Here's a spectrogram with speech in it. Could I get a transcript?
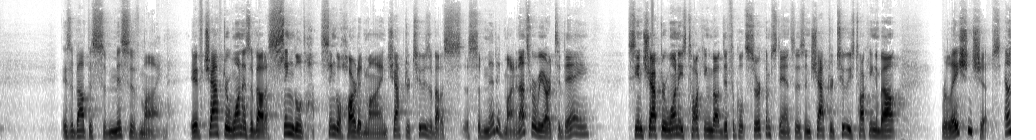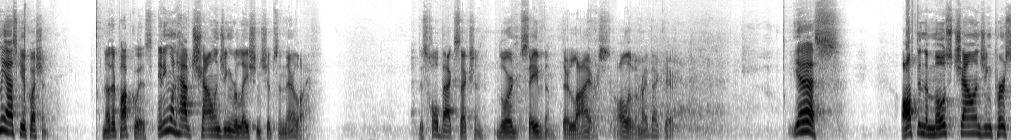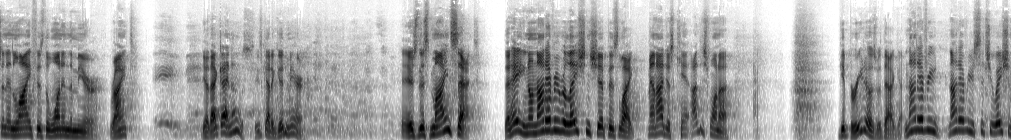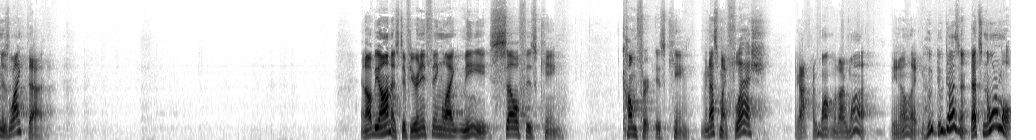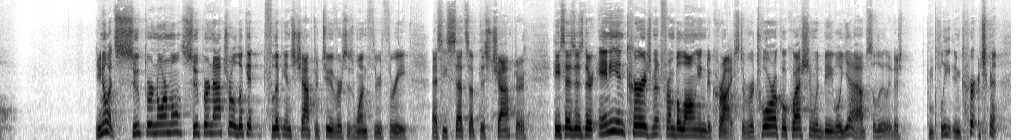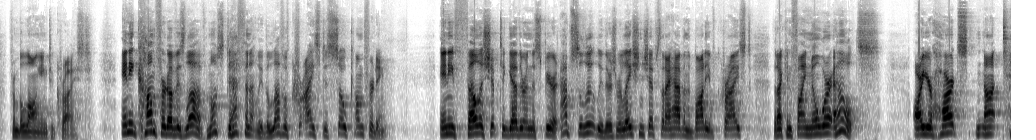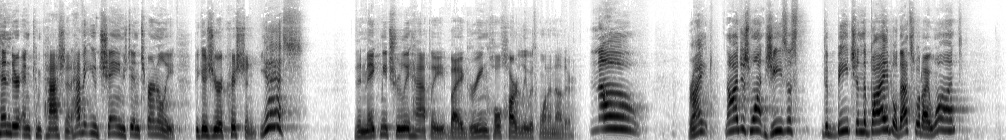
is about the submissive mind. If chapter 1 is about a single, single-hearted mind, chapter 2 is about a, a submitted mind. And that's where we are today. See, in chapter 1, he's talking about difficult circumstances. In chapter 2, he's talking about relationships. And let me ask you a question. Another pop quiz. Anyone have challenging relationships in their life? This whole back section. Lord, save them. They're liars. All of them, right back there. Yes. Often the most challenging person in life is the one in the mirror, right? Amen. Yeah, that guy knows. He's got a good mirror. There's this mindset that, hey, you know, not every relationship is like, man, I just can't, I just want to get burritos with that guy. Not every, not every situation is like that. And I'll be honest, if you're anything like me, self is king. Comfort is king. I mean, that's my flesh. Like, I, want what I want. You know, like, who, who doesn't? That's normal. You know what's super normal, supernatural? Look at Philippians chapter 2, verses 1 through 3, as he sets up this chapter. He says, Is there any encouragement from belonging to Christ? A rhetorical question would be, Well, yeah, absolutely. There's complete encouragement from belonging to Christ. Any comfort of his love? Most definitely. The love of Christ is so comforting. Any fellowship together in the Spirit? Absolutely. There's relationships that I have in the body of Christ that I can find nowhere else. Are your hearts not tender and compassionate? Haven't you changed internally because you're a Christian? Yes then make me truly happy by agreeing wholeheartedly with one another. No, right? No, I just want Jesus, the beach, and the Bible. That's what I want.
